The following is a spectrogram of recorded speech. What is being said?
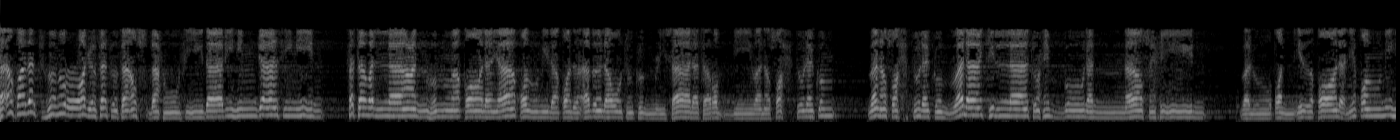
فأخذتهم الرجفة فأصبحوا في دارهم جاثمين. فتولى عنهم وقال يا قوم لقد أبلغتكم رسالة ربي ونصحت لكم ونصحت لكم ولكن لا تحبون الناصحين. ولوطا إذ قال لقومه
